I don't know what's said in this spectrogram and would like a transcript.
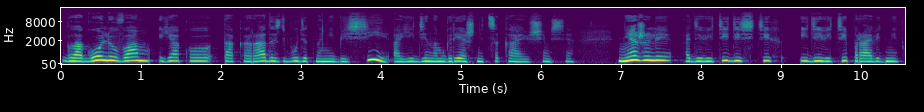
«Глаголю вам, яко так радость будет на небеси о едином грешнице кающемся, нежели о девяти десятих и девяти праведник,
